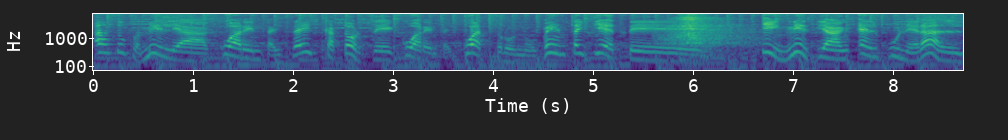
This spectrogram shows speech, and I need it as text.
a su familia 4614 4497 inician el funeral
